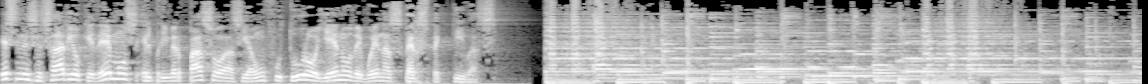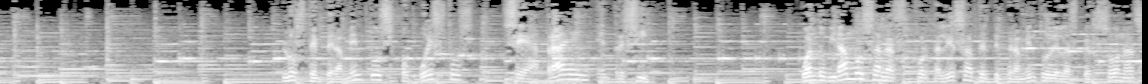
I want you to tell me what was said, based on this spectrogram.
Es necesario que demos el primer paso hacia un futuro lleno de buenas perspectivas. Los temperamentos opuestos se atraen entre sí. Cuando miramos a las fortalezas del temperamento de las personas,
